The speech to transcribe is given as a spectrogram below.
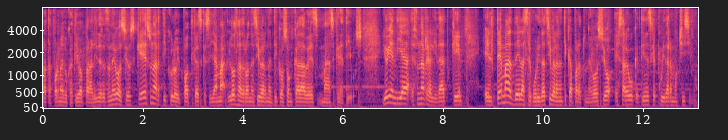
plataforma educativa para líderes de negocios, que es un artículo y podcast que se llama Los ladrones cibernéticos son cada vez más creativos. Y hoy en día es una realidad que el tema de la seguridad cibernética para tu negocio es algo que tienes que cuidar muchísimo.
